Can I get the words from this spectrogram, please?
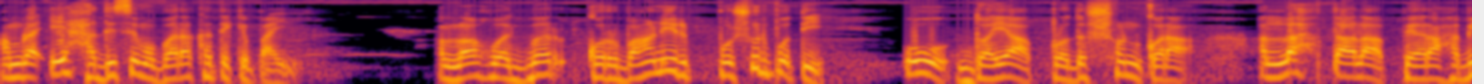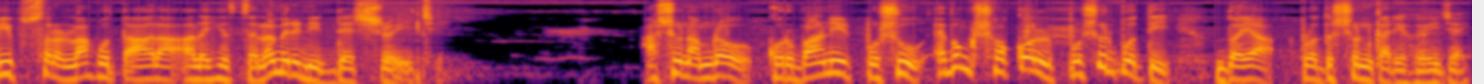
আমরা এই হাদিসে মোবারাকা থেকে পাই। আল্লাহ একবার কোরবানির পশুর প্রতি ও দয়া প্রদর্শন করা আল্লাহ তালা পেয়ারা হাবিব সাল্লাহ তালা আলহিসাল্লামের নির্দেশ রয়েছে। আসুন আমরাও কোরবানির পশু এবং সকল পশুর প্রতি দয়া প্রদর্শনকারী হয়ে যায়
